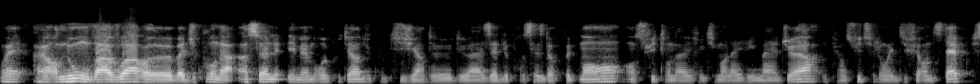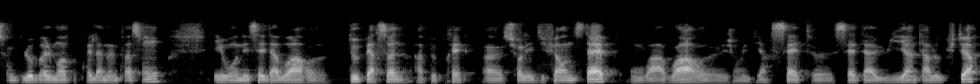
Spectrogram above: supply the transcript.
Ouais, alors nous, on va avoir, euh, bah, du coup, on a un seul et même recruteur du coup qui gère de, de, A à Z le process de recrutement. Ensuite, on a effectivement l'hiring manager. Et puis ensuite, selon les différentes steps qui sont globalement à peu près de la même façon et où on essaie d'avoir euh, deux personnes à peu près euh, sur les différentes steps, on va avoir, j'ai envie de dire, 7, 7 à 8 interlocuteurs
